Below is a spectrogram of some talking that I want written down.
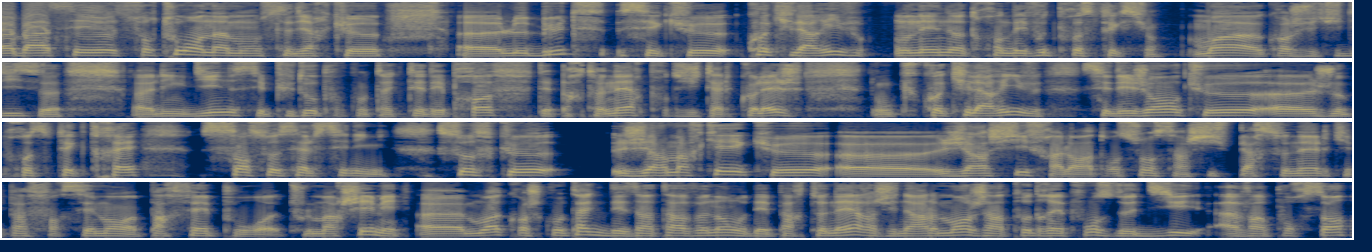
Euh, bah c'est surtout en amont, c'est-à-dire que euh, le but c'est que quoi qu'il arrive, on ait notre rendez-vous de prospection. Moi, quand j'utilise euh, LinkedIn, c'est plutôt pour contacter des profs, des partenaires pour Digital College. Donc quoi qu'il arrive, c'est des gens que je prospecterai sans social selling. Sauf que j'ai remarqué que euh, j'ai un chiffre. Alors attention, c'est un chiffre personnel qui est pas forcément parfait pour euh, tout le marché, mais euh, moi, quand je contacte des intervenants ou des partenaires, généralement, j'ai un taux de réponse de 10 à 20%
